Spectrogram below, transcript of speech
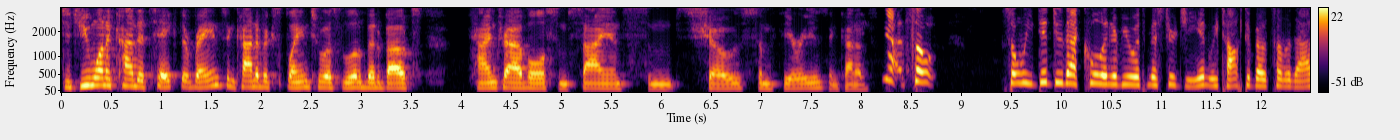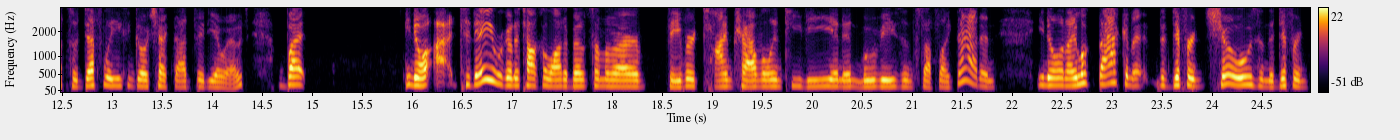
did you want to kind of take the reins and kind of explain to us a little bit about time travel, some science, some shows, some theories, and kind of yeah. So, so we did do that cool interview with Mr. G, and we talked about some of that. So definitely you can go check that video out. But you know, today we're going to talk a lot about some of our favorite time travel in TV and in movies and stuff like that. And you know, when I look back at the different shows and the different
